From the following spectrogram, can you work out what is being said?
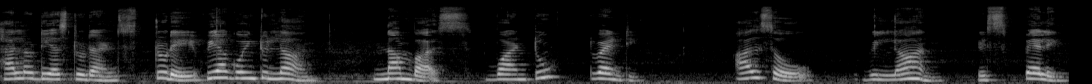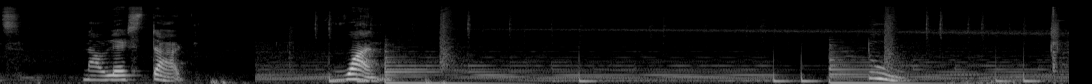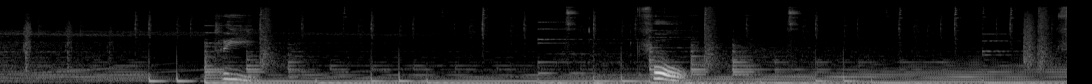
Hello dear students. Today we are going to learn numbers 1 to 20. Also we learn its spellings. Now let's start. 1 2 3 4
